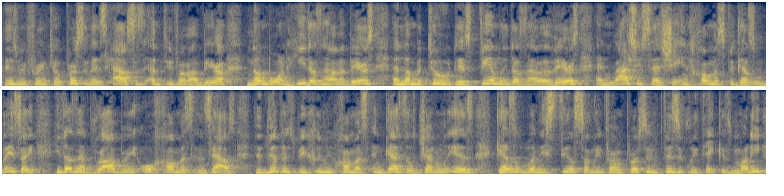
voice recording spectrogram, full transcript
this is referring to a person that his house is empty from Avera. Number one, he doesn't have Averas, and number two, his family doesn't have Averas, and Rashi says, She'in Chamas Begezel Beisai, he doesn't have robbery or Chamas in his house. The difference between Chamas and Gezel generally is, Gezel when he steals something from a person, physically take his money,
